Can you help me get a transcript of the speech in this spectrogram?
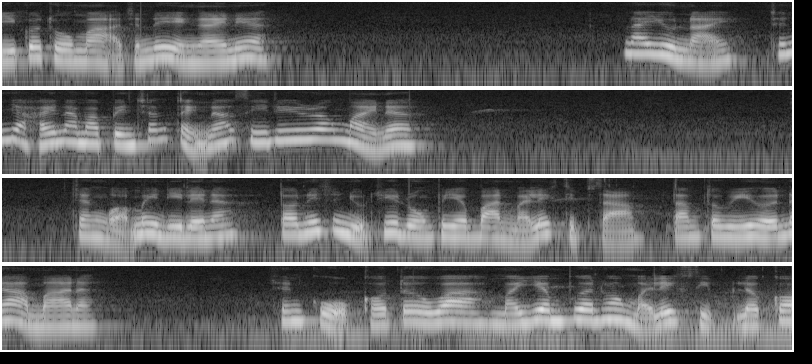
ดีๆ ก็โทรมาหาฉันได้ยังไงเนี่ย นายอยู่ไหน ฉันอยากให้นายมาเป็นช่างแต่งหน้าซีรีส์เรื่องใหม่นี่ยจังหวะไม่ดีเลยนะ ตอนนี้ฉันอยู่ที่โรงพยาบาลหมายเลขสิบสามตามตวีเฮอร์น่ามานะ ฉันโกกเคาน์เตอร์ว่ามาเยี่ยมเพื่อนห้องหมายเลขสิบแล้วก็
